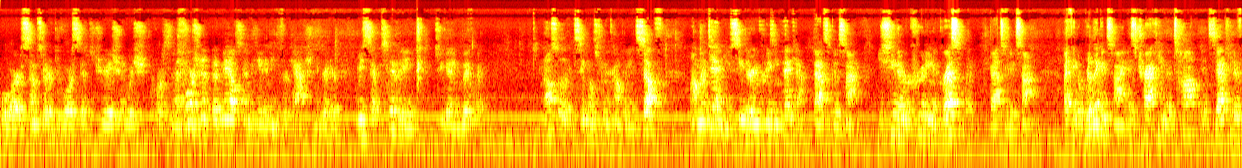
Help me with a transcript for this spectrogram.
or some sort of divorce situation, which of course is unfortunate, but may also indicate a need for cash and a greater receptivity to getting liquid. And also look at signals from the company itself. On LinkedIn, you see they're increasing pay headcount. That's a good sign. You see they're recruiting aggressively. That's a good sign. I think a really good sign is tracking the top executive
